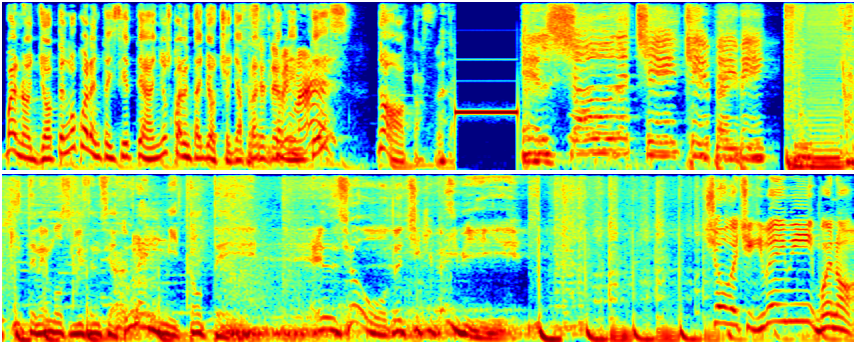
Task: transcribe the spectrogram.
Bueno, yo tengo 47 años, 48 ya ¿Se te prácticamente. ven más? No, estás- El show de Chiqui Baby. Aquí tenemos licenciatura en mitote. El show de Chiqui Baby. Show de Chiqui Baby. Bueno,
